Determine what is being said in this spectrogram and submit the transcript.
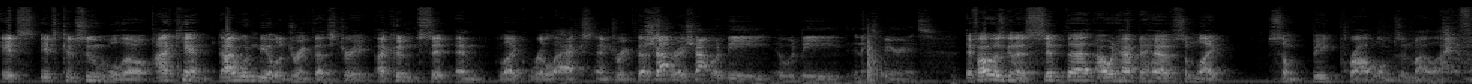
It's it's consumable though. I can't. I wouldn't be able to drink that straight. I couldn't sit and like relax and drink that shot, straight. shot would be it would be an experience. If I was gonna sip that, I would have to have some like some big problems in my life.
